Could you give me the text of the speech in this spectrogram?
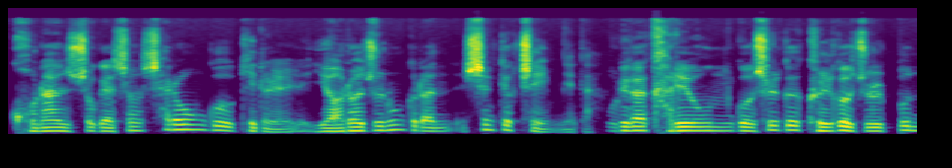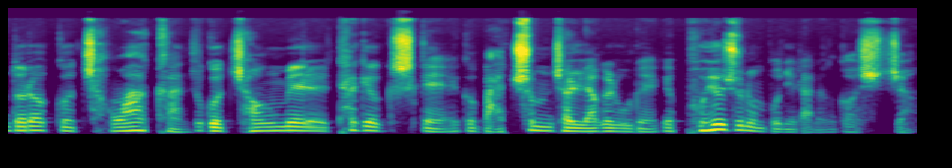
고난 속에서 새로운 그 길을 열어주는 그런 신격체입니다. 우리가 가려운 곳을 그 긁어줄 뿐더러 그 정확한 그 정밀 타격식의 그 맞춤 전략을 우리에게 보여주는 분이라는 것이죠.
